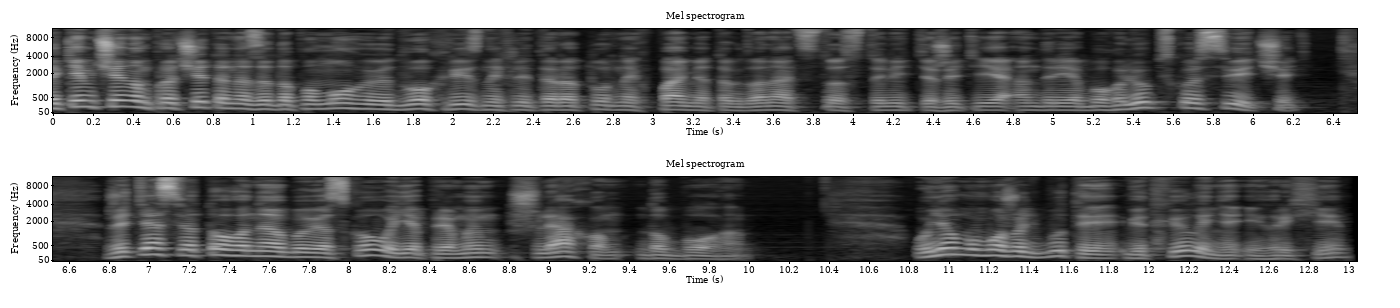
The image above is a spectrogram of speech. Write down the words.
Таким чином, прочитане за допомогою двох різних літературних пам'яток 12 століття життя Андрія Боголюбського свідчить, життя святого не обов'язково є прямим шляхом до Бога. У ньому можуть бути відхилення і гріхи.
